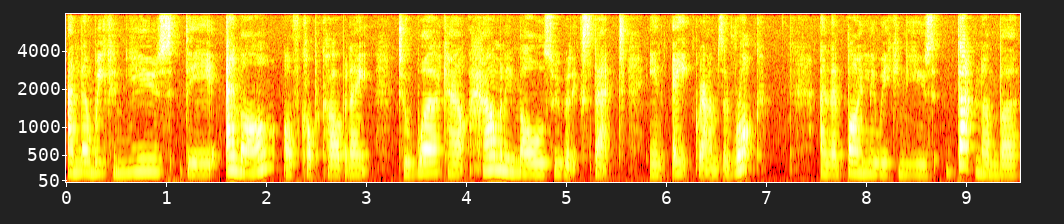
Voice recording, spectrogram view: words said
and then we can use the MR of copper carbonate to work out how many moles we would expect in 8 grams of rock and then finally we can use that number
